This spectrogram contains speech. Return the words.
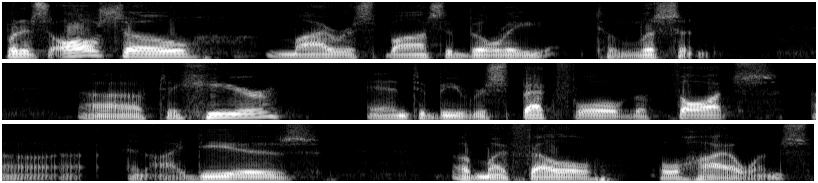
But it's also my responsibility to listen, uh, to hear, and to be respectful of the thoughts uh, and ideas of my fellow Ohioans.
